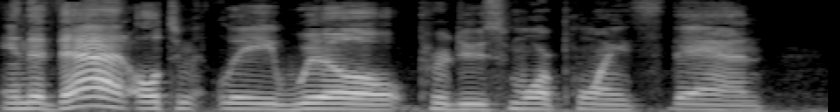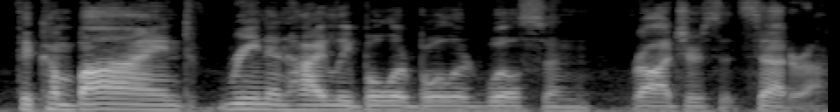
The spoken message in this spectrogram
and that that ultimately will produce more points than the combined Reenan, Hidlay, Bullard, Bullard, Wilson, Rogers, etc.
